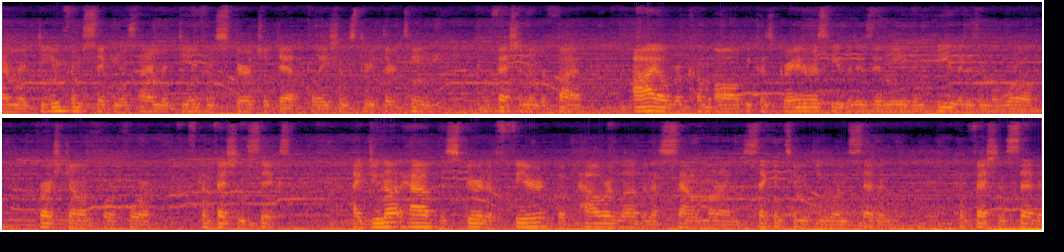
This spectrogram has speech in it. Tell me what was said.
I am redeemed from sickness. I am redeemed from spiritual death. Galatians 3:13. Confession number 5. I overcome all because greater is he that is in me than he that is in the world. 1 John 4 4. Confession 6. I do not have the spirit of fear, but power, love, and a sound mind. 2 Timothy 1 7. Confession 7.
